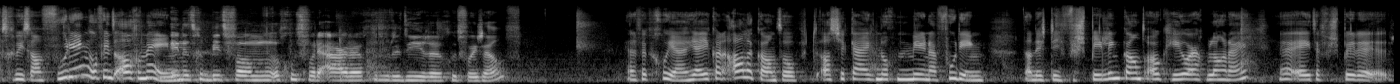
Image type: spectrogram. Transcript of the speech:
Het gebied van voeding of in het algemeen? In het gebied van goed voor de aarde, goed voor de dieren, goed voor jezelf. Ja, dat vind ik goed. Ja. ja, je kan alle kanten op. Als je kijkt nog meer naar voeding, dan is die verspillingkant ook heel erg belangrijk. Ja, eten verspillen,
